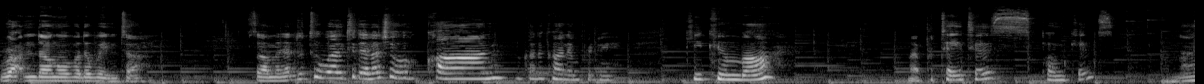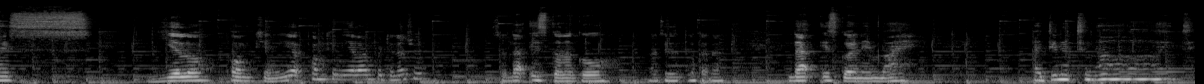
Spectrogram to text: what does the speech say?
rotten down over the winter. So I'm gonna do too well today. Not you corn. Look at the corn and pretty. Cucumber. My potatoes, pumpkins. Nice yellow pumpkin. Yeah, pumpkin yellow pretty, natural. So that is gonna go. That is look at that that is going in my my dinner tonight.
